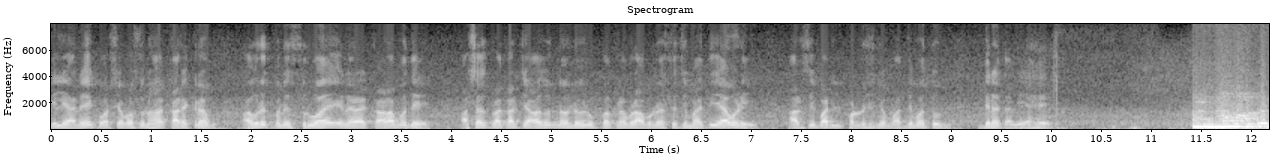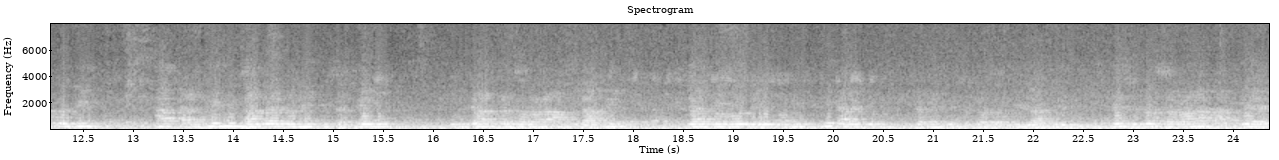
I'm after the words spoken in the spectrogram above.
गेली अनेक वर्षापासून हा कार्यक्रम अविरतपणे सुरू आहे. येणाऱ्या काळामध्ये अशाच प्रकारचे अजून नवनवीन उपक्रम राबवणार असल्याची माहिती यावेळी आर सी पाटील फाउंडेशनच्या माध्यमातून देण्यात आली आहे. हा तुमच्या आमच्या सर्वांना आमची लागली त्याचबरोबर हे दोन्ही तिन्ही कार्यक्रम करण्याची सुद्धा संधी लागली ते सुद्धा सर्वांना भाग्य आहे.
